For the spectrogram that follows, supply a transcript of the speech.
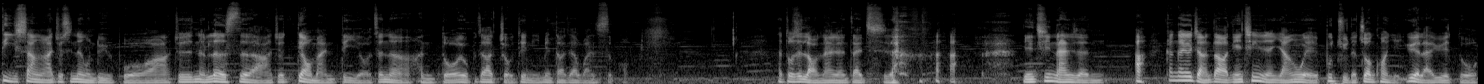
地上啊，就是那种铝箔啊，就是那垃圾啊，就掉满地哦，真的很多。我不知道酒店里面到底在玩什么。那都是老男人在吃啊，年轻男人啊，刚刚有讲到年轻人阳痿不举的状况也越来越多。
